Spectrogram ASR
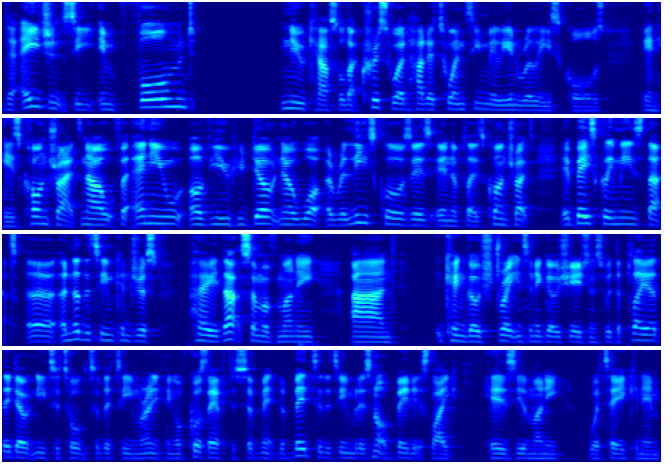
the agency informed Newcastle that Chris Wood had a 20 million release clause in his contract. Now, for any of you who don't know what a release clause is in a player's contract, it basically means that uh, another team can just pay that sum of money and can go straight into negotiations with the player. They don't need to talk to the team or anything. Of course, they have to submit the bid to the team, but it's not a bid. It's like, here's your money, we're taking him,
